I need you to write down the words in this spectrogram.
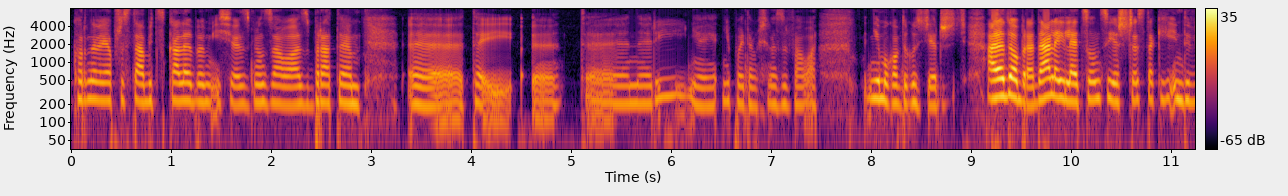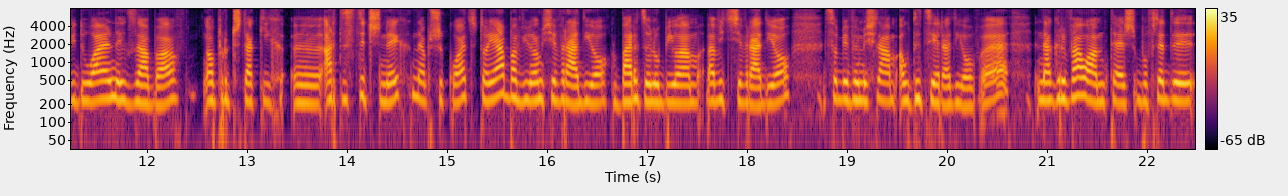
Cornelia przestała być z Kalebem i się związała z bratem e, tej e, Teneri? Nie, nie pamiętam jak się nazywała. Nie mogłam tego zdzierżyć. Ale dobra, dalej lecąc jeszcze z takich indywidualnych zabaw, oprócz takich y, artystycznych na przykład, to ja bawiłam się w radio. Bardzo lubiłam bawić się w radio. Sobie wymyślałam audycje radiowe. Nagrywałam też, bo wtedy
